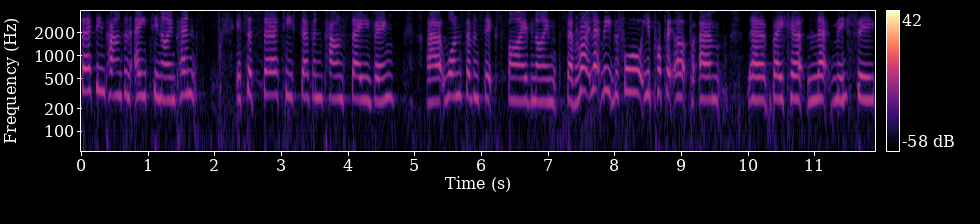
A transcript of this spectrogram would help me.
£13.89. pence. It's a £37 saving. Uh, 176597. Right, let me, before you pop it up, um, uh, Baker, let me see.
